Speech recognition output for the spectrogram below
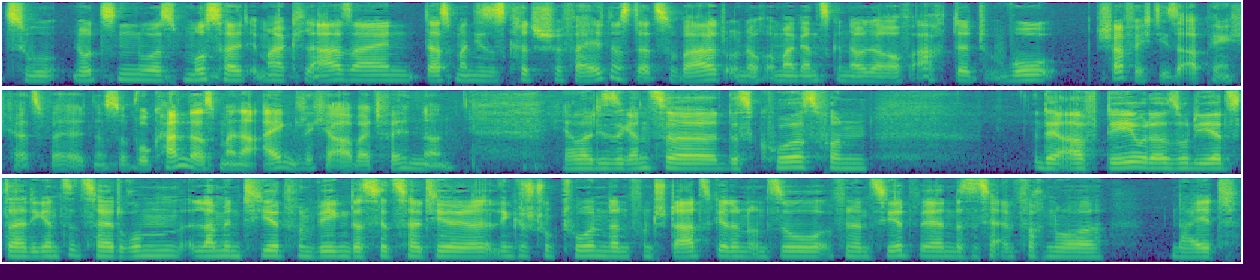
zu nutzen. Nur es muss halt immer klar sein, dass man dieses kritische Verhältnis dazu wahrt und auch immer ganz genau darauf achtet, wo schaffe ich diese Abhängigkeitsverhältnisse? Wo kann das meine eigentliche Arbeit verhindern? Ja, weil diese ganze Diskurs von der AfD oder so, die jetzt da die ganze Zeit rumlamentiert, von wegen, dass jetzt halt hier linke Strukturen dann von Staatsgeldern und so finanziert werden, das ist ja einfach nur Neid.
